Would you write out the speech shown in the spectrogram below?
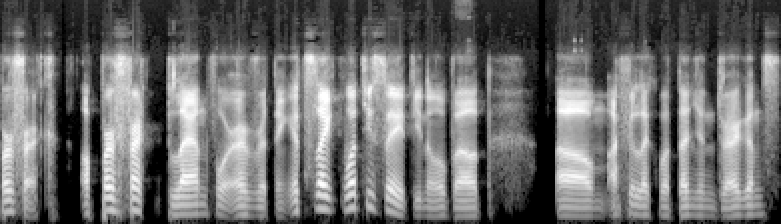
perfect. A perfect blend for everything. It's like what you said, you know about um I feel like what Dungeon Dragons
